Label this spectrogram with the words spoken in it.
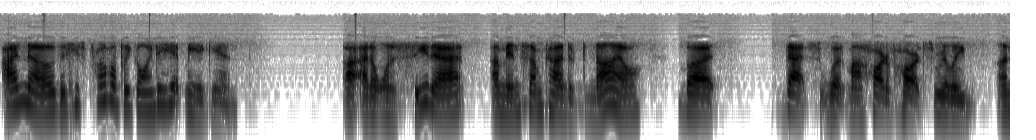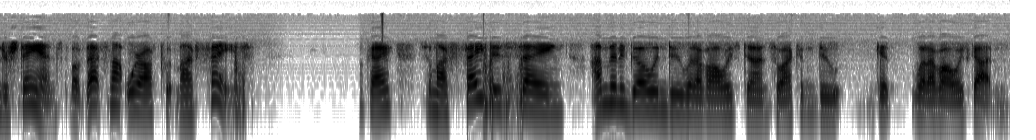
I know that he's probably going to hit me again. I, I don't want to see that. I'm in some kind of denial, but that's what my heart of hearts really understands, but that's not where I've put my faith. Okay? So my faith is saying, I'm going to go and do what I've always done so I can do get what I've always gotten.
